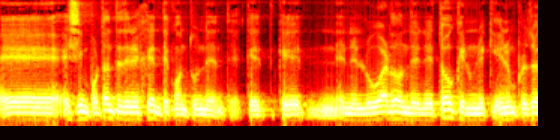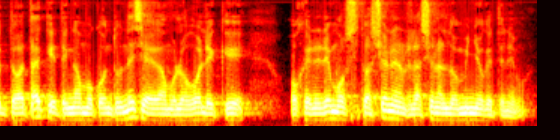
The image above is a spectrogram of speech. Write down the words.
es importante tener gente contundente, que, en el lugar donde le toque, en un, proyecto de ataque, tengamos contundencia hagamos los goles que, o generemos situaciones en relación al dominio que tenemos.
